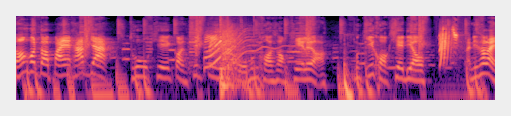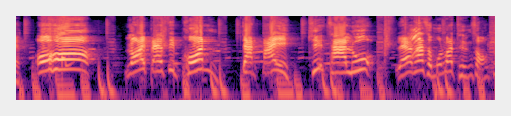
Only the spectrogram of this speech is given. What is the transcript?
น้องคนต่อไปครับอยาก 2K ก่อนสิ้นปี โอ้โห มึงขอ 2K เลยเหรอ เมื่อกี้ขอ K เดียว อันนี้เท่าไหร่ โอ้โห180คน จัดไป คิดชารุแล้วถ้าสมมุติว่าถึง 2K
